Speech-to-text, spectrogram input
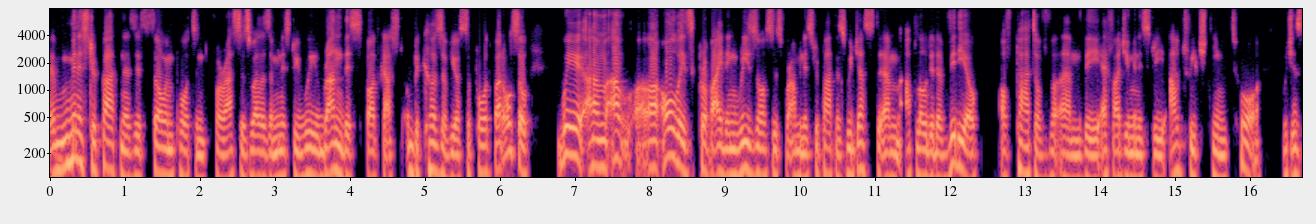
uh, ministry partners is so important for us as well as a ministry. We run this podcast because of your support, but also we um, are, are always providing resources for our ministry partners. We just um, uploaded a video of part of um, the FRG Ministry Outreach Team Tour, which is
